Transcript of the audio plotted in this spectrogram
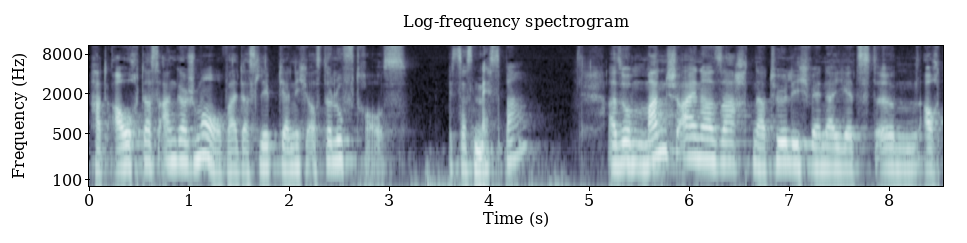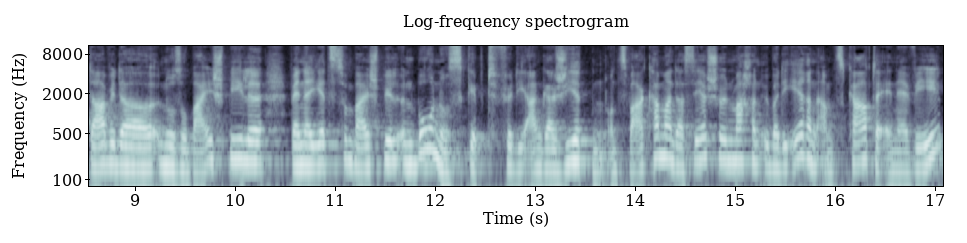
hat auch das Engagement, weil das lebt ja nicht aus der Luft raus. Ist das messbar? Also manch einer sagt natürlich, wenn er jetzt, ähm, auch da wieder nur so Beispiele, wenn er jetzt zum Beispiel einen Bonus gibt für die Engagierten. Und zwar kann man das sehr schön machen über die Ehrenamtskarte NRW.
